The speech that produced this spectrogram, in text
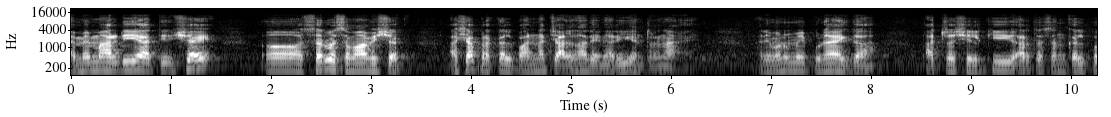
M M R D A अतिशय सर्वसमावेशक अशा प्रकल्पांना चालना देणारी यंत्रणा आहे. आणि म्हणून मी पुन्हा एकदा आजचा शिल्की अर्थसंकल्प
